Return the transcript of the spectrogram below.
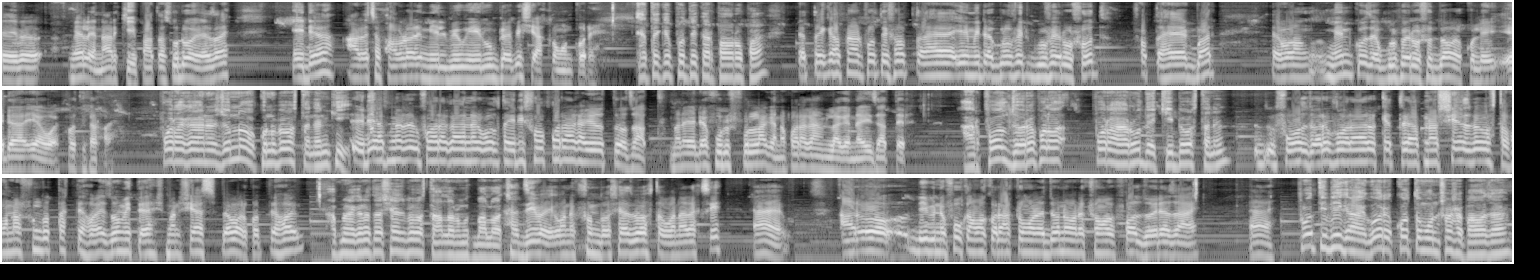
মেলে না আর কি পাতা শুরু হয়ে যায়। এইটা আর হচ্ছে ফাউডারি মিলবিউ এই রোগটা বেশি আক্রমণ করে। এ থেকে প্রতিকার পাওয়ার উপায়? এর থেকে আপনার প্রতি সপ্তাহে এমিটা গ্রুপের গ্রুপের ওষুধ সপ্তাহে একবার এবং মেন কোজে গ্রুপের ওষুধ ব্যবহার করলে এটা এ হয় প্রতিকার হয়। পরাগায়নের জন্য কোনো ব্যবস্থা নেন কি? এটি আপনার পরাগায়নের বলতে এটি সব পরাগায়িত জাত মানে এটা পুরুষ ফুল লাগে না পরাগায়ন লাগে না এই জাতের। আর ফল ঝরে ফলা পড়া রোদে কি ব্যবস্থা নেন? ফল ঝরে পড়ার ক্ষেত্রে আপনার সেচ ব্যবস্থাপনা সুন্দর থাকতে হয় জমিতে মানে সেচ ব্যবহার করতে হয়। আপনার এখানে তো শেষ ব্যবস্থা আল্লাহর মত ভালো আছে। হ্যাঁ জি ভাই অনেক সুন্দর সেচ ব্যবস্থাপনা রাখছি। হ্যাঁ আরও বিভিন্ন পোকামাকড় আক্রমণের জন্য অনেক সময় ফল ঝরে যায়। হ্যাঁ। প্রতি বিঘায় গড়ে কত মন শশা পাওয়া যায়?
